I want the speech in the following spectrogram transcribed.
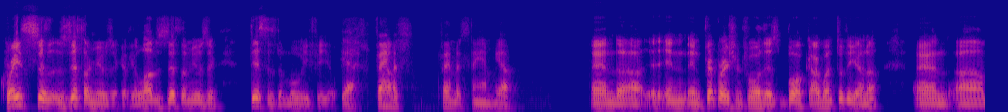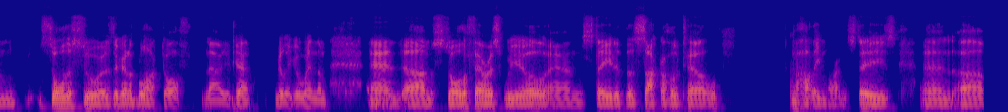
great zither music. If you love zither music, this is the movie for you. Yes, famous, famous theme. Yeah. And uh, in in preparation for this book, I went to Vienna and um, saw the sewers. They're going to blocked off now. You can't really go in them. And um, saw the Ferris wheel and stayed at the Sacher hotel, Holly Martin stays. And um,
